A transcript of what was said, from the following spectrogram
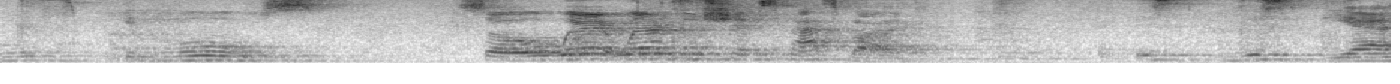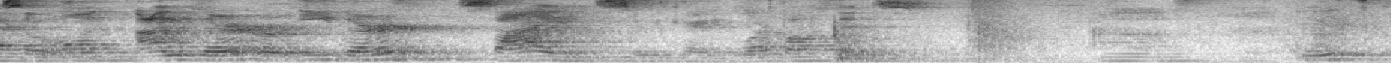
moves it moves. So where where do ships pass by? this this Yeah, so on either or either sides. Okay, what about this? uh, it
